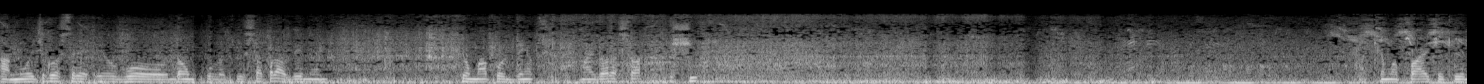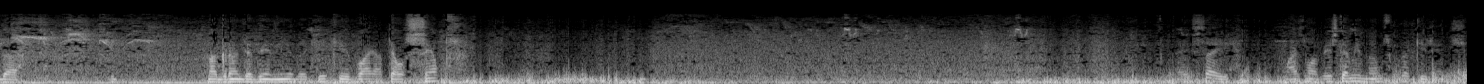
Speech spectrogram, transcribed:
à noite, gostaria, eu vou dar um pulo aqui só pra ver mesmo. Filmar por dentro. Mas olha só, que chique. Aqui é uma parte aqui da na grande avenida aqui que vai até o centro. É isso aí. Mais uma vez terminamos por aqui, gente.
